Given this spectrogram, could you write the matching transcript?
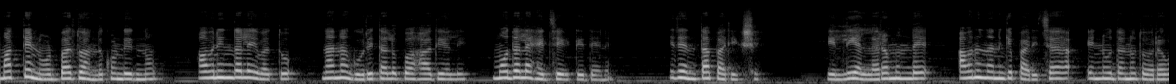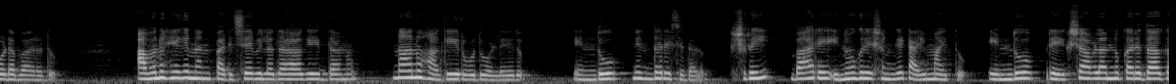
ಮತ್ತೆ ನೋಡಬಾರ್ದು ಅಂದುಕೊಂಡಿದ್ನೋ, ಅವನಿಂದಲೇ ಇವತ್ತು ನನ್ನ ಗುರಿ ತಲುಪೋ ಹಾದಿಯಲ್ಲಿ ಮೊದಲ ಹೆಜ್ಜೆ ಇಟ್ಟಿದ್ದೇನೆ. ಇದೆಂಥ ಪರೀಕ್ಷೆ? ಇಲ್ಲಿ ಎಲ್ಲರ ಮುಂದೆ ಅವನು ನನಗೆ ಪರಿಚಯ ಎನ್ನುವುದನ್ನು ತೋರಗೊಡಬಾರದು. ಅವನು ಹೇಗೆ ನನ್ನ ಪರಿಚಯವಿಲ್ಲದ ಹಾಗೆ ಇದ್ದಾನೋ, ನಾನು ಹಾಗೆ ಇರುವುದು ಒಳ್ಳೆಯದು ಎಂದು ನಿರ್ಧರಿಸಿದಳು. ಶ್ರೀ ಬಾರೆ ಇನೋಗ್ರೇಷನ್ಗೆ ಟೈಮ್ ಆಯಿತು. ಎಂದು ಪ್ರೇಕ್ಷಾ ಅವಳನ್ನು ಕರೆದಾಗ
